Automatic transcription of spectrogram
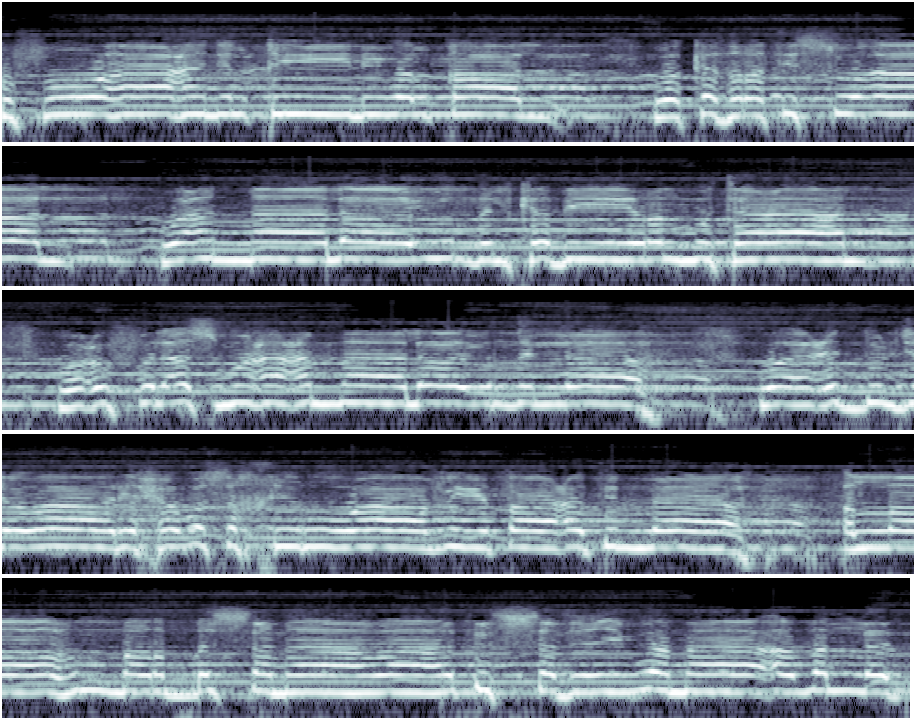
كفوها عن القيل والقال وكثرة السؤال وعنا لا يرضي الكبير المتعال وعف الأسمع عما لا يرضي الله وأعدوا الجوارح وسخروها في طاعة الله اللهم رب السماوات السبع وما أضلت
